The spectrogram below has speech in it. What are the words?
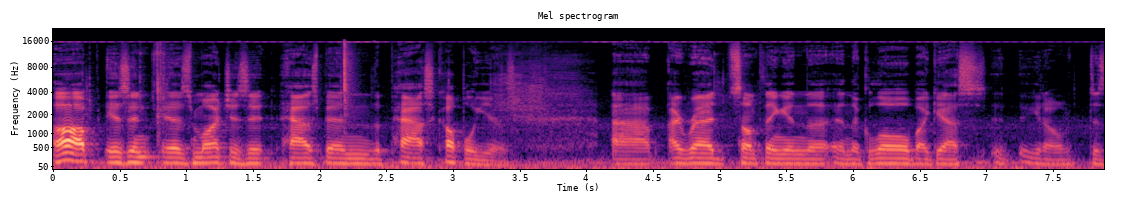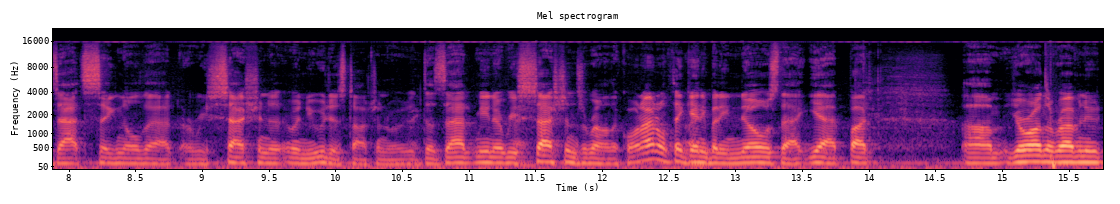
up isn't as much as it has been the past couple years. Uh, I read something in the in the Globe. I guess you know. Does that signal that a recession? When you were just touching on it, does that mean a recession's around the corner? I don't think anybody knows that yet. But um, you're on the revenue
